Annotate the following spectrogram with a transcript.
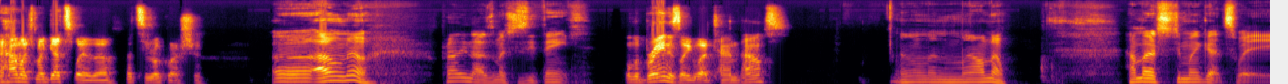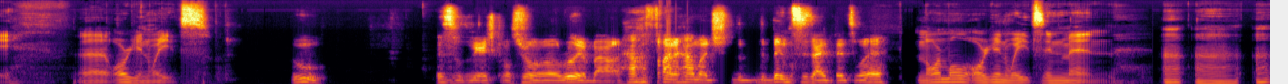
How much my guts weigh though? That's the real question. Uh, I don't know. Probably not as much as you think. Well, the brain is like what, ten pounds? I don't, I don't know. How much do my guts weigh? Uh, organ weights. Ooh, this is what the VH culture really about. How find out how much the, the inside bits weigh. Normal organ weights in men. Uh uh uh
